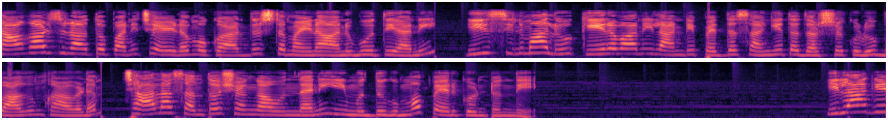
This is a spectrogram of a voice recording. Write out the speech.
నాగార్జునతో పనిచేయడం ఒక అదృష్టమైన అనుభూతి అని ఈ సినిమాలు కీరవాణి లాంటి పెద్ద సంగీత దర్శకుడు భాగం కావడం చాలా సంతోషంగా ఉందని ఈ ముద్దుగుమ్మ పేర్కొంటుంది. ఇలాగే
